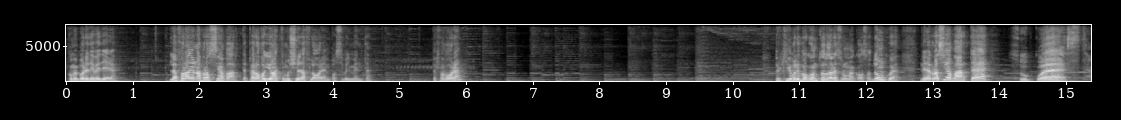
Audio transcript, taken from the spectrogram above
come potete vedere. La farò in una prossima parte, però voglio un attimo uscire da Florem, possibilmente. Per favore? perché volevo controllare solo una cosa. Dunque, nella prossima parte, subquest.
